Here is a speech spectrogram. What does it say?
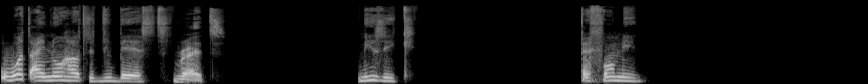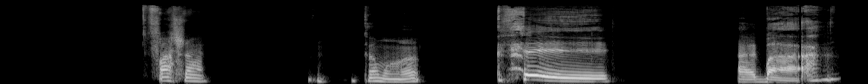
what I know how to do best. Right. Music. performing, fashion. Come on. Hey. Agba.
